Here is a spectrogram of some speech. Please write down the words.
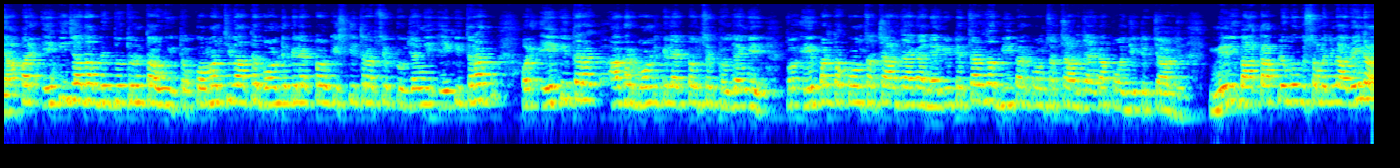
यहाँ पर ए की ज़्यादा विद्युत ऋणता हुई तो कॉमन सी बात है बॉन्ड के इलेक्ट्रॉन किसकी तरफ़ शिफ्ट हो जाएँगे? ए की तरफ़। और ए की तरफ़ अगर बॉन्ड के इलेक्ट्रॉन शिफ्ट हो जाएँगे तो ए पर तो कौन सा चार्ज आएगा? नेगेटिव चार्ज और बी पर कौन सा चार्ज आएगा? पॉजिटिव चार्ज मेरी बात आप लोगों को समझ में आ गई ना?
